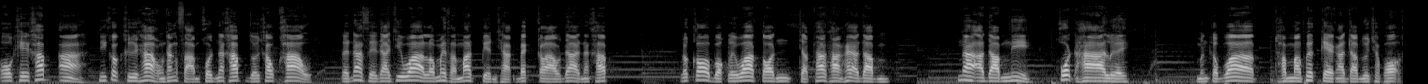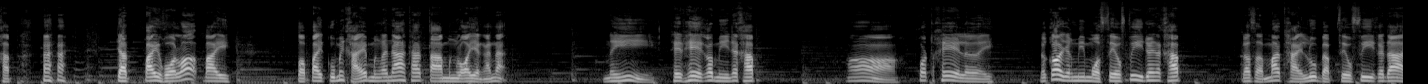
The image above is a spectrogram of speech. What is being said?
โอเคครับ อะนี่ก็คือท่าของทั้ง 3 คนนะครับ โดยคร่าวๆ แต่น่าเสียดายที่ว่าเราไม่สามารถเปลี่ยนฉากแบ็กกราวด์ได้นะครับ แล้วก็บอกเลยว่าตอนจัดท่าทางให้อดัม หน้าอดัมนี่โคตรฮาเลย เหมือนกับว่าทำมาเพื่อแกงอดัมโดยเฉพาะครับ จัดไปหัวเราะไป ต่อไปกูไม่ขายให้มึงแล้วนะ ถ้าตามมึงลอยอย่างนั้นอะ นี่เท่ๆก็มีนะครับอ๋อโคตรเท่เลย แล้วก็ยังมีโหมดเซลฟี่ด้วยนะครับ เราสามารถถ่ายรูปแบบเซลฟี่ก็ได้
